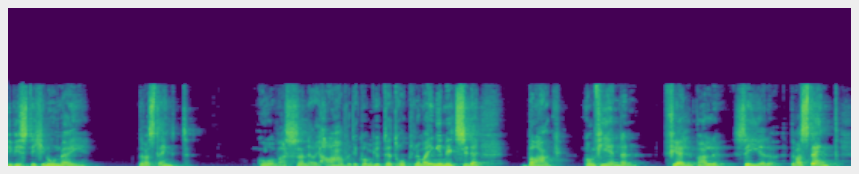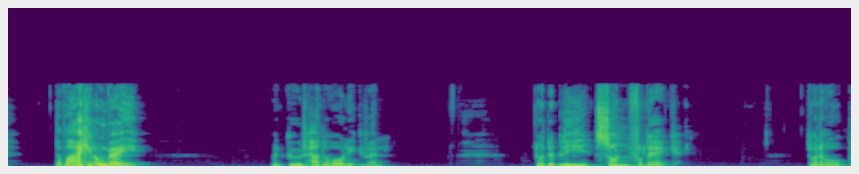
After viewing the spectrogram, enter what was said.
de visste ikke noen vei. Det var stengt. Gå og vasse ned i havet. Det kom jo til å drukne. Det var ingen vits i det. Bak kom fienden. Fjell på alle sider. Det var stengt. Det var ikke noen vei. Men Gud hadde råd likevel. Når det blir sånn for deg, da er det håp.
